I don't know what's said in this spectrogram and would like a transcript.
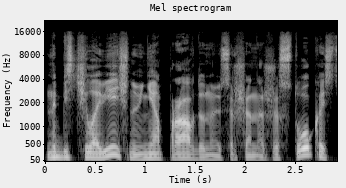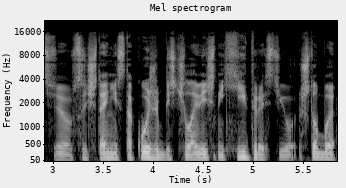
на бесчеловечную, неоправданную совершенно жестокость э, в сочетании с такой же бесчеловечной хитростью, чтобы,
